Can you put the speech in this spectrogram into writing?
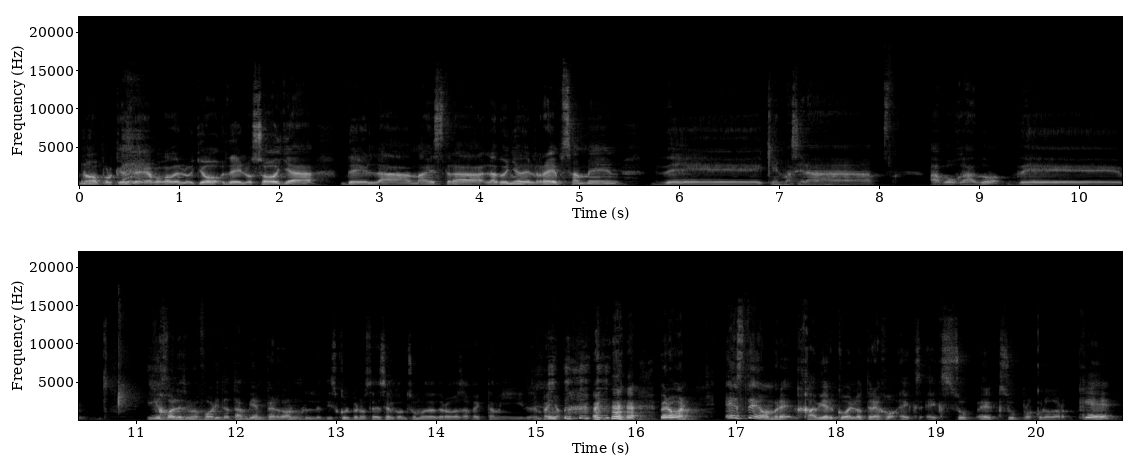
¿no? Porque es de abogado de, Loyo- de Lozoya, de la maestra, la dueña del Repsamen, de... ¿Quién más era abogado? De... Híjole, se me fue ahorita también, perdón, disculpen ustedes, el consumo de drogas afecta mi desempeño. Pero bueno, este hombre, Javier Coelho Trejo, ex, ex, sub- ex subprocurador, que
